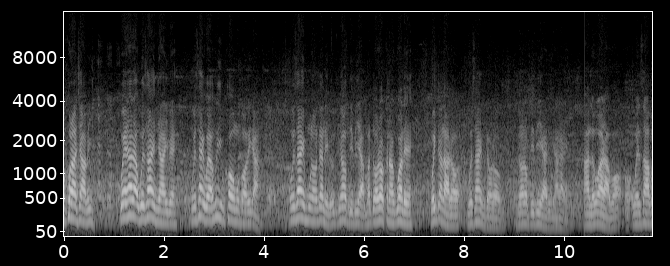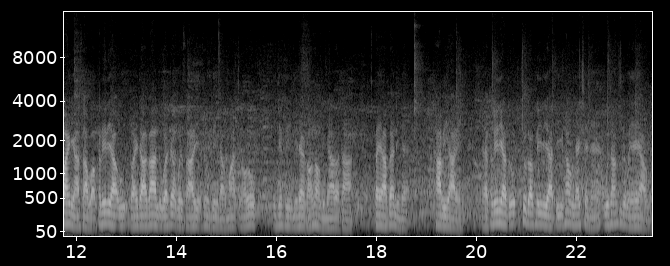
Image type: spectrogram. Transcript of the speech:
မခေါ်တာကြပြီဝယ်ထားတာဝယ်စားရင်အများကြီးပဲဝယ်စားရင်ဝယ်အခုဒီခေါ်မခေါ်သေးတာဝယ်စားရင်မှုလောင်တက်နေပြီညောက်ပြပြရမတော်တော့ခဏကလည်းဝိတ်တက်လာတော့ဝယ်စားရင်မတော်တော့ဘူးတော်တော့ပြပြရတယ်များကြတယ်အားလုံးရတာပေါ့ဝယ်စားပိုင်းနေအားစားပေါ့ကလေးတွေကဥဒရိုက်တာကလိုအပ်တဲ့ဝယ်စားတွေအဆင်ပြေတော့မှကျွန်တော်တို့ agency အနေနဲ့ခေါင်းဆောင်တွေကတော့ဒါ spare band အနေနဲ့ထားပေးရတယ်အဲကလေးတွေကတို့ချုပ်တော့ကလေးတွေကဒီအခါကိုရိုက်ချင်တယ်အဝယ်စားမရှိလို့မရရဘူး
